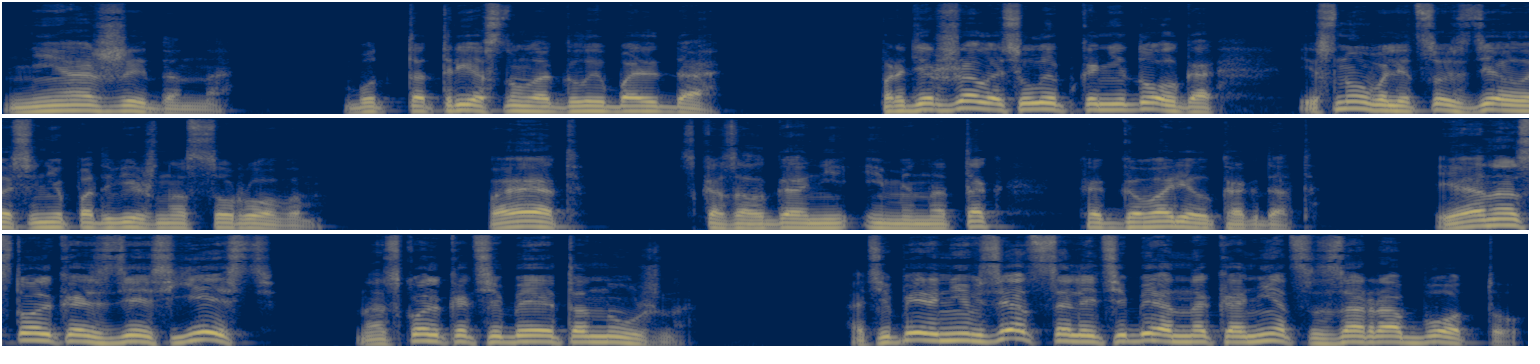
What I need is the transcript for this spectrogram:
Неожиданно. Будто треснула глыба льда. Продержалась улыбка недолго, и снова лицо сделалось неподвижно суровым. «Пэт», — сказал Ганни именно так, как говорил когда-то, — «я настолько здесь есть, насколько тебе это нужно. А теперь не взяться ли тебе, наконец, за работу?»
